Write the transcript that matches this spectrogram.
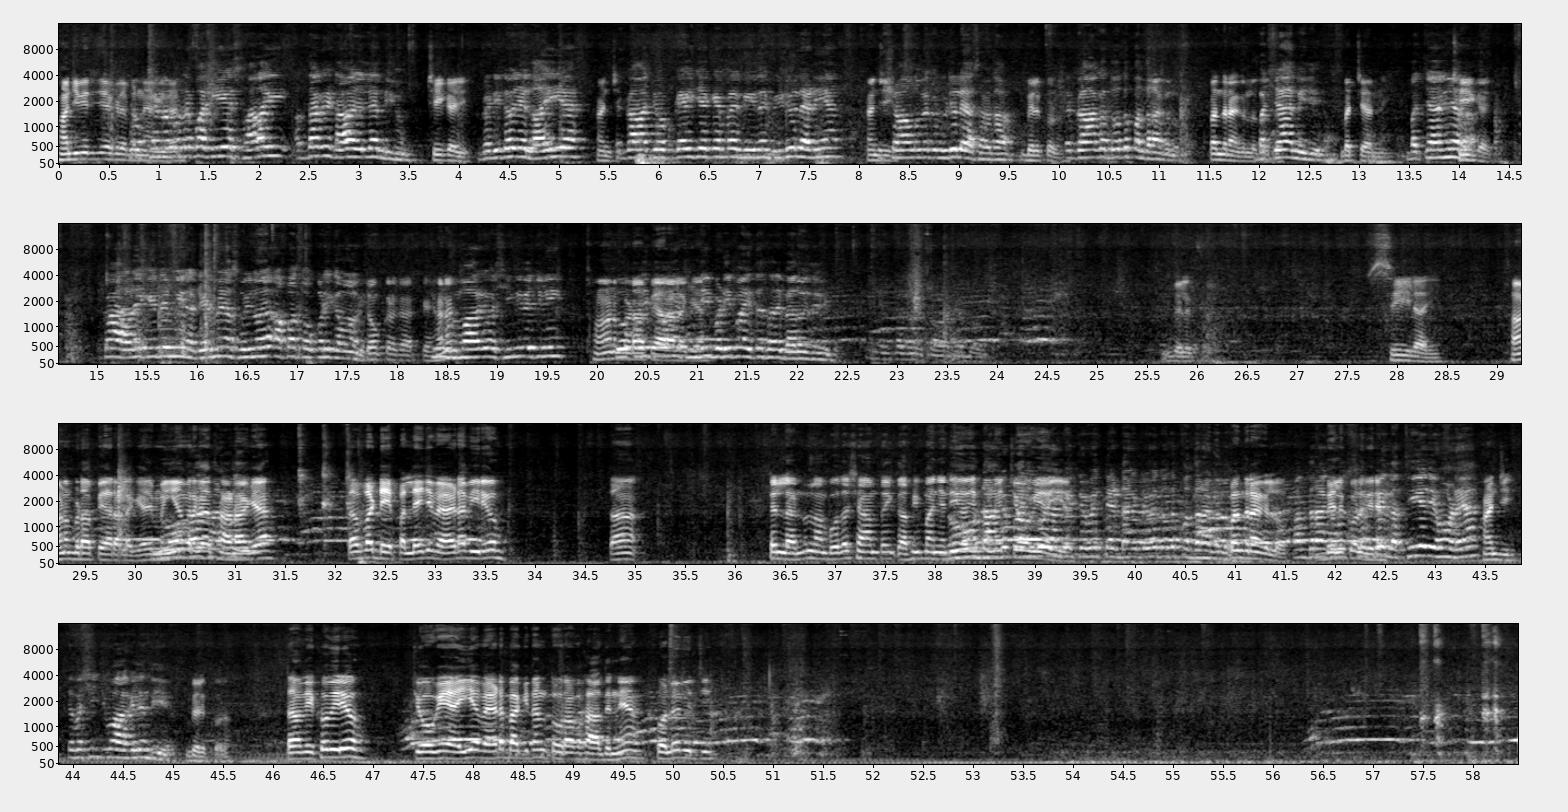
ਹਾਂਜੀ ਵੀਰ ਜੀ ਅਗਲੇ ਬੰਨੇ ਆ ਗਏ ਤੇ ਭਾਜੀ ਇਹ ਸਾਰਾ ਹੀ ਅੱਧਾ ਘੰਟਾ ਹੋ ਲਿਆਂਦੀ ਨੂੰ। ਠੀਕ ਹੈ ਜੀ। ਗੱਡੀ ਤੋਂ ਜੇ ਲਾਈ ਹੈ। ਹਾਂਜੀ। ਤੇ ਗਾਂ ਚੁੱਪ ਗਈ ਜੇ ਕਿ ਮੈਂ ਵੀਰ ਨੇ ਵੀਡੀਓ ਲੈਣੀ ਆ ਹਾਂਜੀ। ਸ਼ਾਮ ਨੂੰ ਮੈਂ ਕੋਈ ਵੀਡੀਓ ਲੈ ਸਕਦਾ। ਬਿਲਕੁਲ। ਤੇ ਗਾਂ ਦਾ ਦੁੱਧ 15 ਕਿਲੋ। 15 ਕਿਲੋ ਬੱਚਾ ਨਹੀਂ ਜੀ। ਬੱਚਾ ਨਹੀਂ। ਬੱਚਾ ਨਹੀਂ ਠੀਕ ਹੈ ਜੀ। ਘਰ ਵਾਲੇ ਕਹਿੰਦੇ ਮਹੀਨਾ ਡੇਢ ਮਹੀਨਾ ਸੂਈ ਲੋ ਆਪਾਂ ਤੋਕੜੀ ਕਵਾਂਗੇ ਟੋਕਰ ਕਰਕੇ ਹਨਾ? ਮਾਰ ਕੇ ਮਸ਼ੀਨ ਦੇ ਵਿੱਚ ਨਹੀਂ ਥਾਣ ਬੜਾ ਪਿਆਰਾ ਠੰਡੀ ਲੱਗਿਆ। ਬੜੀ ਭਾਈ ਤੇ ਸਾਰੇ ਬੈਲੋ ਦੇ ਬਿਲਕੁਲ। ਸੀਲ ਆ ਜੀ। ਥਣ ਬੜਾ ਪਿਆਰਾ ਲੱਗਿਆ। ਜੀ ਮਈਆਂ ਵਰਗਾ ਥਣ ਆ ਗਿਆ। ਤਾਂ ਵੱਡੇ ਪੱਲੇ 'ਚ ਵੈੜ ਆ ਵੀਰਿਓ। ਤਾਂ ਢਿੱਲਾਂ ਢੁੱਲਾਂ ਬਹੁਤਾ ਸ਼ਾਮ ਤਾਈਂ ਕਾਫੀ ਬਣ ਜਾਂਦੀ ਹੈ ਹੁਣ ਚ ਗਿਆ ਹੀ ਆ। ਚੋਵੇ ਤਿੰਨ ਡੰਗ ਚੋਵੇ ਦੁੱਧ 15 ਕਿਲੋ। 15 ਕਿਲੋ। 15 ਕਿਲੋ ਬਿਲਕੁਲ ਵੀਰੇ। ਲੱਥੀ ਹੈ ਜੇ ਹੋਣੇ ਆ। ਹਾਂਜੀ। ਤੇ ਵਸ਼ੀ ਚਵਾ ਕੇ ਲੈਂਦੀ ਹੈ ਬਿਲਕੁਲ। ਤਾਂ ਵੇਖੋ ਵੀਰਿਓ ਚੋਗੇ ਆਈ ਆ ਵੈੜ ਬਾਕੀ ਤੁਹਾਨੂੰ ਤੋਰਾ ਵਿਖਾ ਦਿੰਨੇ ਆ। ਖੋਲੇ ਵੀਰ ਜੀ।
